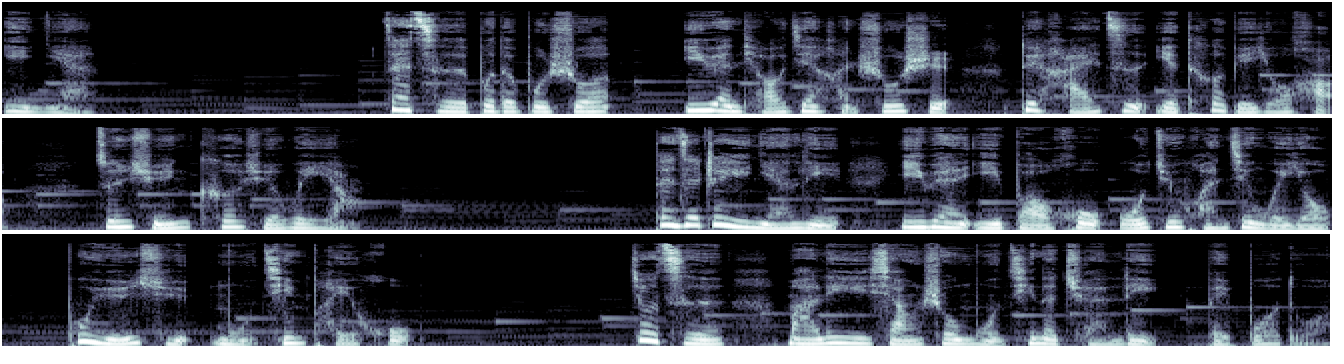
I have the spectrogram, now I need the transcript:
一年。在此不得不说，医院条件很舒适，对孩子也特别友好，遵循科学喂养。但在这一年里，医院以保护无菌环境为由，不允许母亲陪护，就此，玛丽享受母亲的权利被剥夺。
